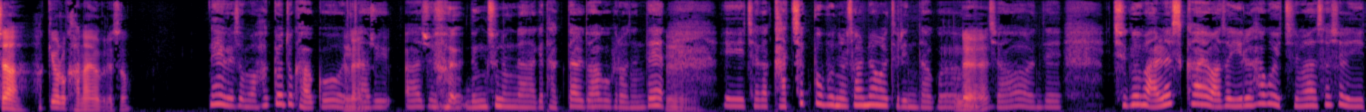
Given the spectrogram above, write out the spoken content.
자, 학교로 가나요, 그래서? 네, 그래서 뭐 학교도 가고 네. 아주 아주 능수능란하게 닭달도 하고 그러는데 음. 이 제가 가책 부분을 설명을 드린다고 네. 했죠. 근데 지금 알래스카에 와서 일을 하고 있지만 사실 이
